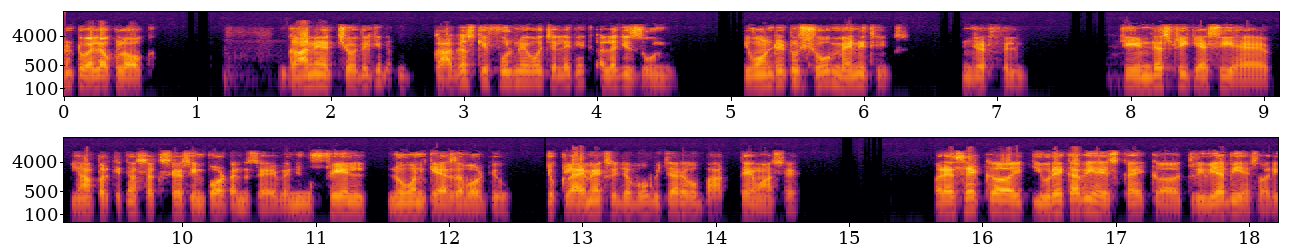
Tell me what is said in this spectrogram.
ट्वेल्व ओ क्लॉक गाने अच्छे होते लेकिन कागज़ के फूल में वो चले गए एक अलग ही जोन में। He wanted to show many things in that film कि इंडस्ट्री कैसी है यहाँ पर कितना सक्सेस इंपॉर्टेंस है। When you fail no one cares about you जो क्लाइमैक्स है जब वो बेचारे को भागते हैं वहाँ से और ऐसे एक, एक यूरेका भी है इसका एक त्रिविया भी है सॉरी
